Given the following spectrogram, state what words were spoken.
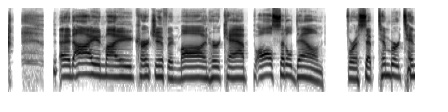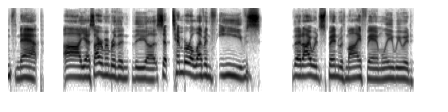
and I and my kerchief and Ma and her cap all settled down for a September 10th nap. Ah, yes, I remember the the uh, September 11th eves that I would spend with my family. We would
